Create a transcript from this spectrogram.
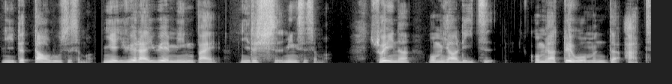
你的道路是什么，你也越来越明白你的使命是什么。所以呢，我们要立志，我们要对我们的 art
